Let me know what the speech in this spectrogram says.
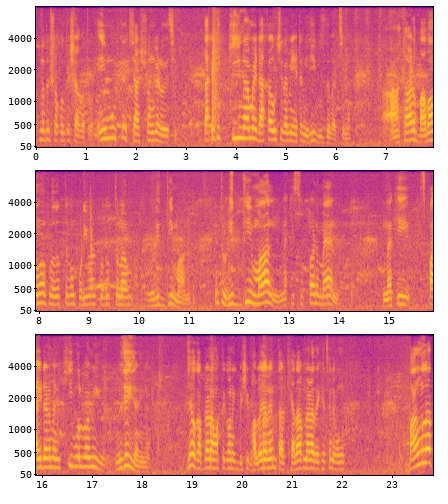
আপনাদের সকলকে স্বাগত। এই মুহূর্তে যার সঙ্গে রয়েছি, তাকে ঠিক কী নামে ডাকা উচিত আমি এটা নিজেই বুঝতে পারছি না। তার বাবা মা প্রদত্ত এবং পরিবার প্রদত্ত নাম ঋদ্ধিমান। কিন্তু ঋদ্ধিমান নাকি সুপারম্যান, নাকি স্পাইডারম্যান, কি বলব আমি নিজেই জানি না। যাই হোক, আপনারা আমার থেকে অনেক বেশি ভালো জানেন, তার খেলা আপনারা দেখেছেন এবং বাংলার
